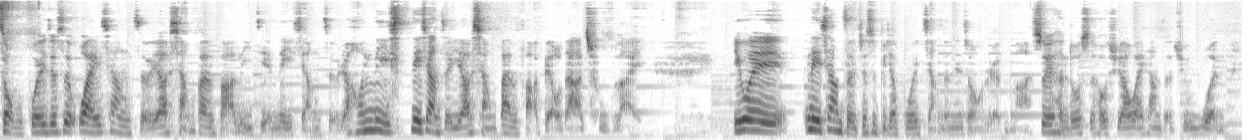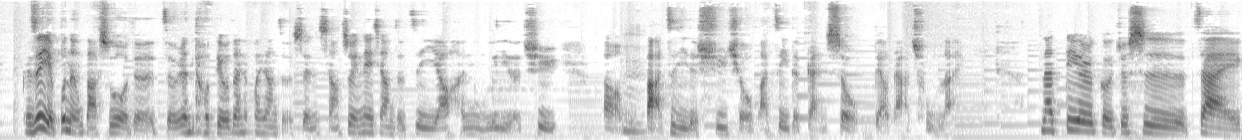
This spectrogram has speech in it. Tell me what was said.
总归就是外向者要想办法理解内向者，然后内内向者也要想办法表达出来。因为内向者就是比较不会讲的那种人嘛，所以很多时候需要外向者去问。可是也不能把所有的责任都丢在外向者身上，所以内向者自己也要很努力的去。嗯，把自己的需求、把自己的感受表达出来。那第二个就是在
